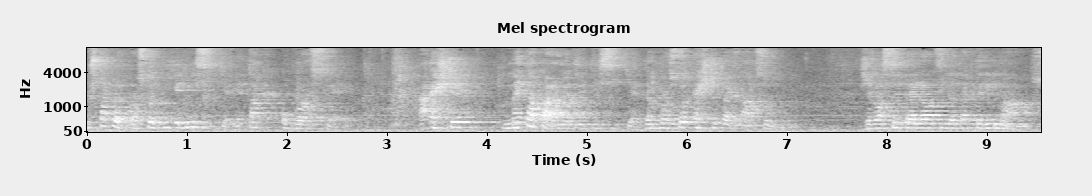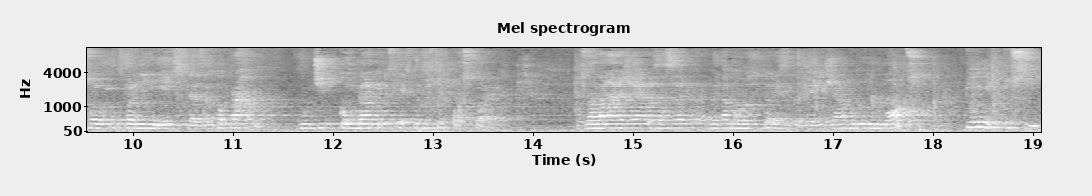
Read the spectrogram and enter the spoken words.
už takhle prostor té jedné sítě je tak obrovský. A ještě metaparametry té sítě, ten prostor ještě tak násobný že vlastně trénovací data, které mám, jsou úplně nic, to je jako prachu vůči kombinatorické expozici v prostorech. To znamená, že zase mi tam hrozí to riziko, že když já budu moc tunit tu síť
